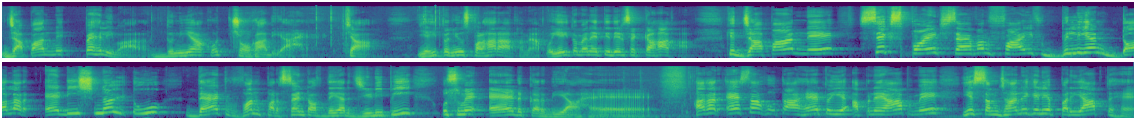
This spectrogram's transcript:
जापान ने पहली बार दुनिया को चौंका दिया है। क्या? यही तो न्यूज़ पढ़ा रहा था मैं आपको। यही तो मैंने इतनी देर से कहा था कि जापान ने 6.75 billion dollar additional to that one percent of their GDP उसमें ऐड कर दिया है। अगर ऐसा होता है तो यह अपने आप में यह समझाने के लिए पर्याप्त है।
